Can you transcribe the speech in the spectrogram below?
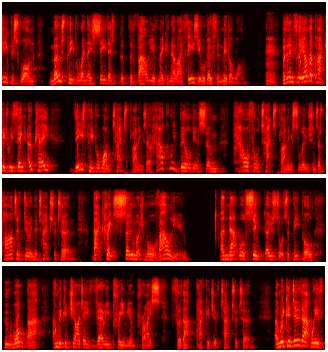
cheapest one most people when they see the, the value of making their life easier will go for the middle one. Mm. but then for the other package we think okay these people want tax planning. So, how can we build in some powerful tax planning solutions as part of doing the tax return? That creates so much more value, and that will suit those sorts of people who want that. And we can charge a very premium price for that package of tax return. And we can do that with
